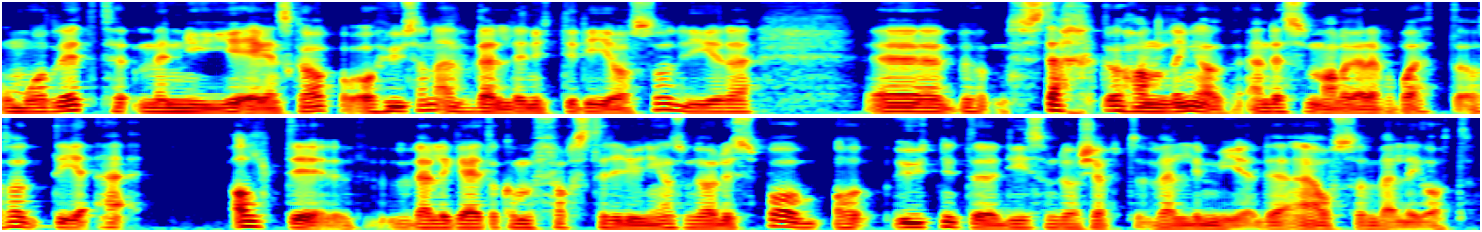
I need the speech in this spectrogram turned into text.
området ditt med nye egenskaper. Og husene er veldig nyttige, de også. De gir deg eh, sterkere handlinger enn det som allerede er på brettet. Altså, de er alltid veldig greit å komme først til de bygningene som du har lyst på, og, utnytte de som du har kjøpt veldig mye. Det er også veldig godt.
